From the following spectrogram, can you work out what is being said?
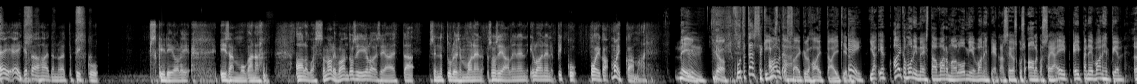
ei, ei ketään haitannut, että pikku skidi oli isän mukana alkossa. Ne oli vaan tosi iloisia, että sinne tuli semmoinen sosiaalinen, iloinen pikku poika moikkaamaan. Niin, Mm. joo. Mutta tässäkin just Alkossa tää. ei kyllä haittaa ikinä. Ei, ja, ja aika moni meistä on varmaan ollut omien vanhempien kanssa joskus alkossa, ja ei, eipä ne vanhempien ö,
